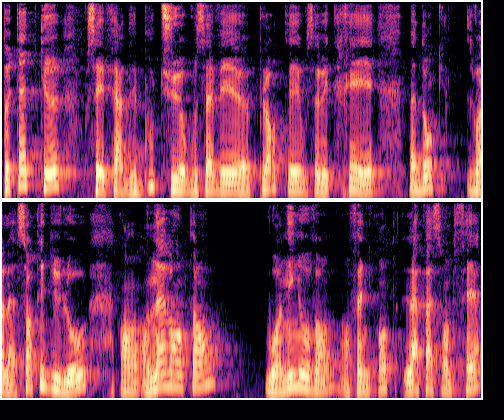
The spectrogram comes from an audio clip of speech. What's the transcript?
Peut-être que vous savez faire des boutures, vous savez euh, planter, vous savez créer. Bah donc voilà, sortez du lot en, inventant ou en innovant, en fin de compte, la façon de faire.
